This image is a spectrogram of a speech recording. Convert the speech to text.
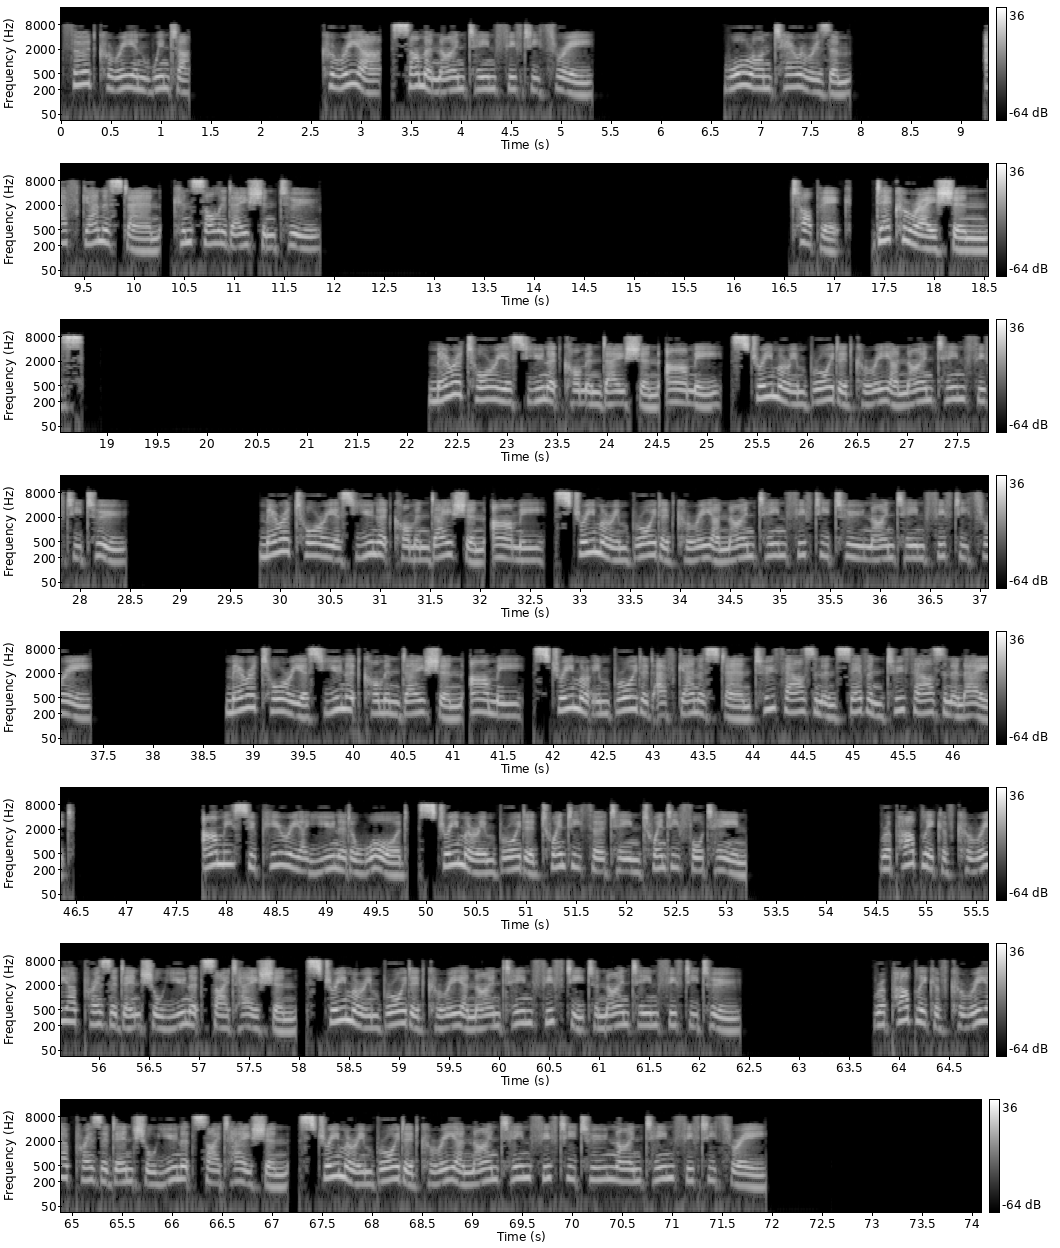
Third Korean Winter. Korea, Summer 1953 War on Terrorism. Afghanistan, Consolidation 2 Topic: Decorations. Meritorious Unit Commendation Army, Streamer Embroidered Korea 1952 Meritorious Unit Commendation Army, Streamer Embroidered Korea 1952–1953 Meritorious Unit Commendation Army, Streamer Embroidered Afghanistan 2007–2008 Army Superior Unit Award, Streamer Embroidered 2013–2014 Republic of Korea Presidential Unit Citation, Streamer Embroidered Korea 1950–1952 Republic of Korea Presidential Unit Citation, Streamer Embroidered Korea 1952–1953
